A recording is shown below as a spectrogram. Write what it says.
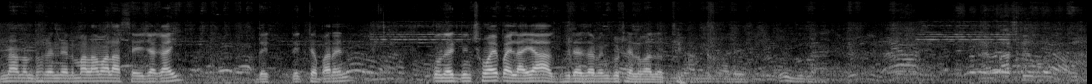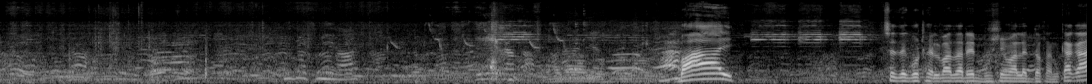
নানান ধরনের মালামাল আছে এই জায়গায়। দেখ- দেখতে পারেন। কোনো একদিন সময় পাইলে ইয়া ঘুরে যাবেন গোঠেল বাজার থেকে। ভাই হচ্ছে যে গোঠেল বাজারের ভুসি মালের দোকান কাকা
